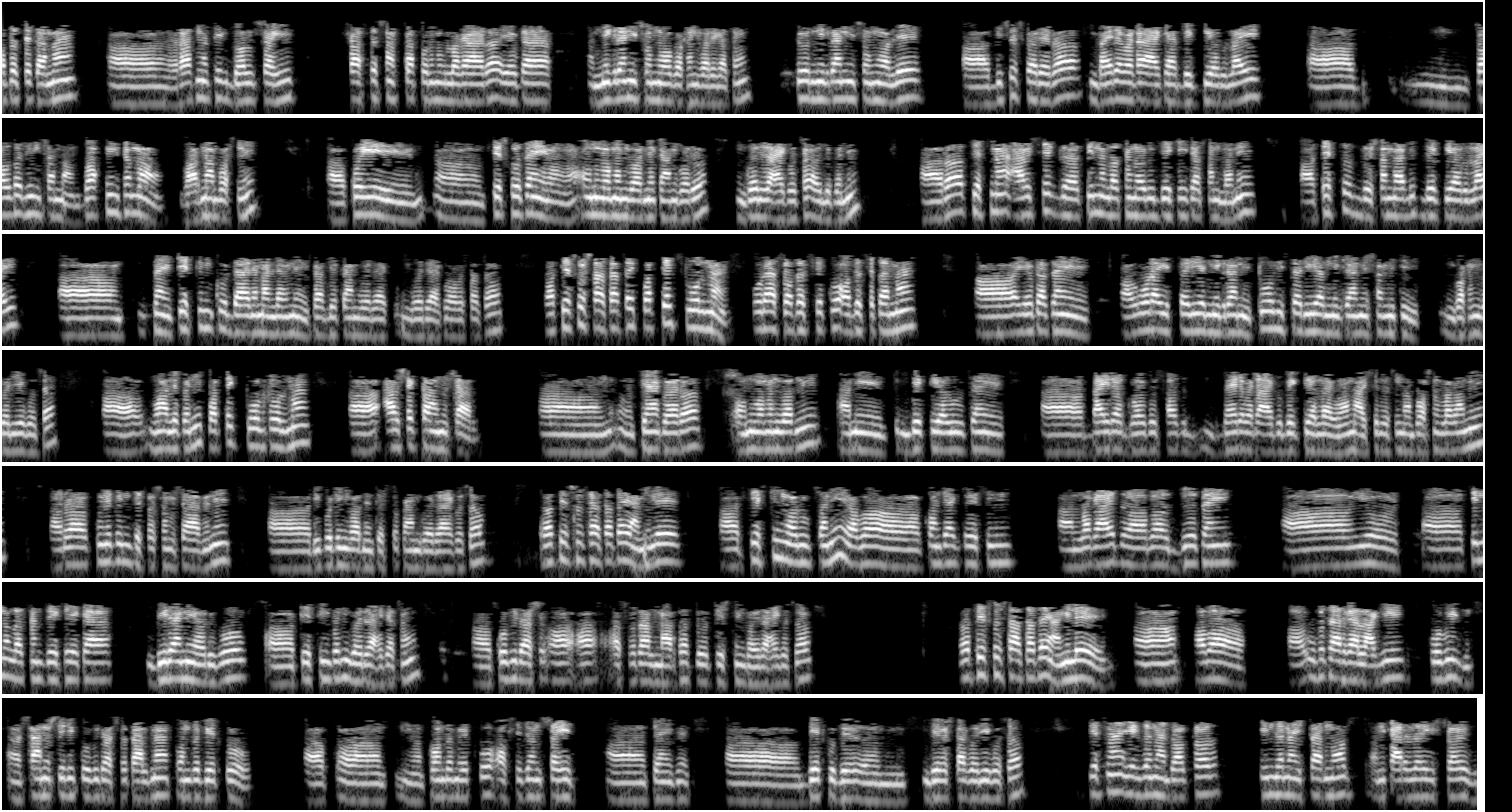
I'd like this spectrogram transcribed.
अध्यक्षतामा राजनैतिक दल सहित स्वास्थ्य संस्था प्रमुख लगाएर एउटा निगरानी समूह गठन गरेका छौँ। त्यो निगरानी समूहले विशेष गरेर बाहिरबाट आएका व्यक्तिहरूलाई चौध दिनसम्म दस दिनसम्म घरमा बस्ने कोही त्यसको चाहिँ अनुगमन गर्ने काम गर्यो गरिरहेको छ अहिले पनि। र त्यसमा आवश्यक चिन्ह लक्षणहरू देखिएका छन् भने त्यस्तो सम्भावित व्यक्तिहरूलाई चाहिँ टेस्टिङको दायरामा ल्याउने हिसाबले काम गरिरहेको गरिरहेको अवस्था छ। र त्यसको साथसाथै प्रत्येक टोलमा वडा सदस्यको अध्यक्षतामा एउटा चाहिँ वडा स्तरीय निगरानी टोल स्तरीय निगरानी समिति गठन गरिएको छ। उहाँले पनि प्रत्येक टोल टोलमा आवश्यकता अनुसार त्यहाँ गएर अनुगमन गर्ने अनि व्यक्तिहरू चाहिँ बाहिर गएको छ बाहिरबाट आएको व्यक्तिहरूलाई होम आइसोलेसनमा बस्न लगाउने। र कुनै पनि त्यस्तो समस्या आयो भने रिपोर्टिङ गर्ने त्यस्तो काम गरिरहेको छ। र त्यसको साथसाथै हामीले टेस्टिङहरू पनि अब कन्ट्याक्ट ट्रेसिङ लगायत अब जो चाहिँ यो चिन्ह लक्षण देखिएका बिरामीहरूको टेस्टिङ पनि गरिराखेका छौँ। कोभिड अस्पताल मार्फत त्यो टेस्टिङ भइरहेको छ। र त्यसको साथसाथै हामीले अब उपचारका लागि कोभिड सानो सिरी कोभिड अस्पतालमा पन्ध्र बेडको पन्ध्र बेडको अक्सिजन सहित चाहिँ बेडको व्यवस्था गरिएको छ। त्यसमा एकजना डाक्टर तिनजना स्टाफ नर्स अनि कार्यालय सहयोग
